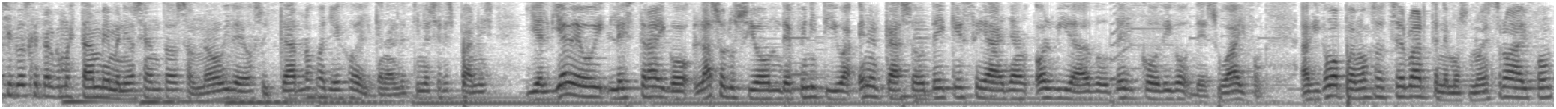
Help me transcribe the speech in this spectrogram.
chicos, ¿qué tal? ¿Cómo están? Bienvenidos sean todos a un nuevo video. Soy Carlos Vallejo del canal de Teenager Spanish y el día de hoy les traigo la solución definitiva en el caso de que se hayan olvidado del código de su iPhone. Aquí como podemos observar tenemos nuestro iPhone,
